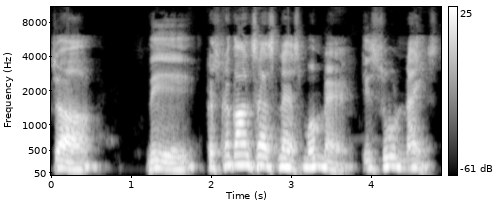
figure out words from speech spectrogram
So, the Krishna consciousness movement is so nice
